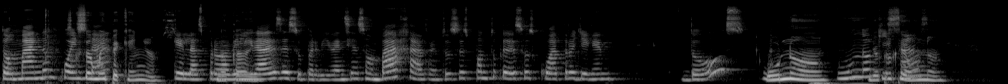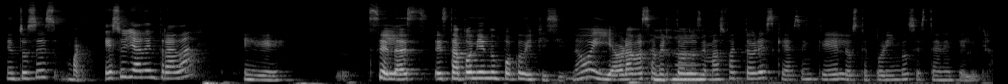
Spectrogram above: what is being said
Tomando en cuenta muy pequeños. que las probabilidades de supervivencia son bajas. Entonces, pon que de esos cuatro lleguen dos. Uno. Uno, Yo quizás. Creo que uno. Entonces, bueno, eso ya de entrada eh, se las está poniendo un poco difícil, ¿no? Y ahora vas a ver todos los demás factores que hacen que los teporingos estén en peligro.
